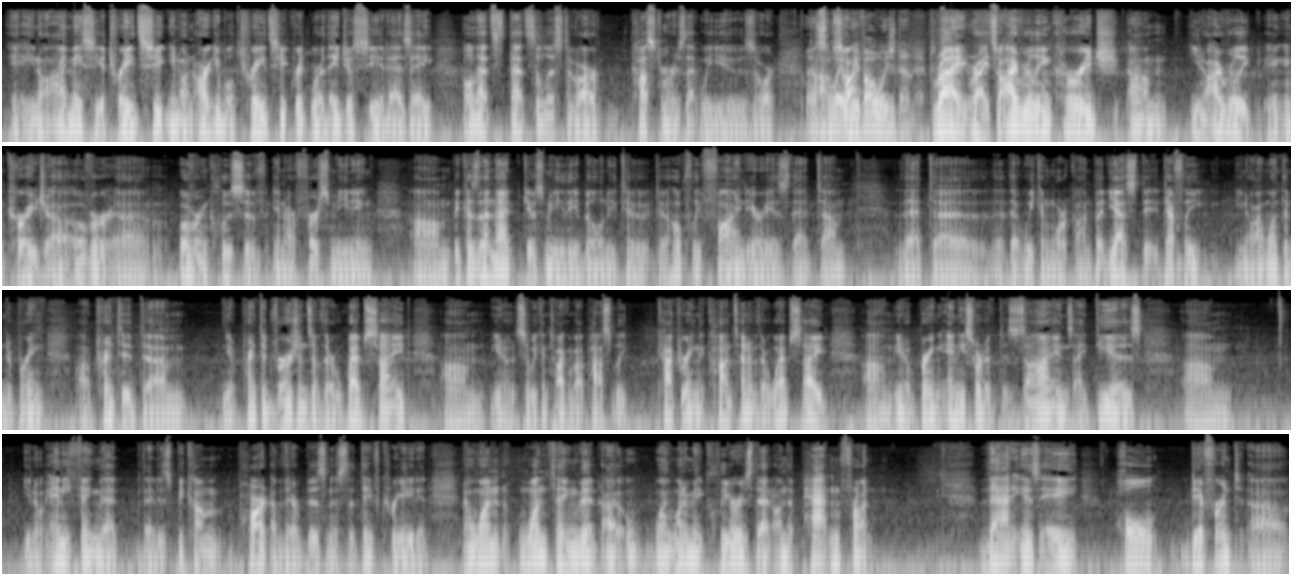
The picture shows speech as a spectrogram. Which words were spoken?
you know, I may see a trade secret, you know, an arguable trade secret where they just see it as a, oh, that's that's the list of our customers that we use, or that's um, the way so we've I, always done it. Right, right. So I really encourage, um, you know, I really encourage uh, over uh, over inclusive in our first meeting, um, because then that gives me the ability to to hopefully find areas that. Um, that, uh, that, that we can work on, but yes, definitely. You know, I want them to bring uh, printed um, you know printed versions of their website. Um, you know, so we can talk about possibly copying the content of their website. Um, you know, bring any sort of designs, ideas. Um, you know anything that that has become part of their business that they've created. Now, one one thing that I, I want to make clear is that on the patent front, that is a whole different uh,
